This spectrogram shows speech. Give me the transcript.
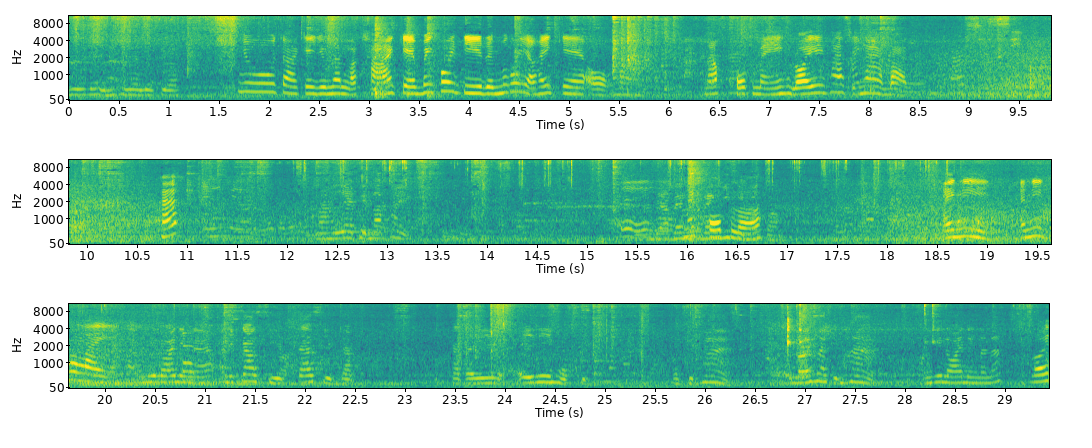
อยู่ไปเห็นเฮียเยอะอยู่จ้ะแกอยู่นั่นราคาแกไม่ค่อยดีเลยไม่ค่อยอยากให้แกออกมา นับครบไหมร้อยห้าสิบห้าบาทฮะๆมาให้ยายเพชรนับให้อย่าแง ไม่แงครบยี่สิเหรอมาก่นไอ้นี่ อันนี้เท่าไหร่ อันนี้ร้อยหนึ่งนะ อันนี้เก้าสิบเก้าสิบกับกับไอ้ไอ้นี่หกสิบหกสิบห้าเป็นร้อยห้าสิบห้าอันนี้ร้อยหนึ่งแล้วนะร้อย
